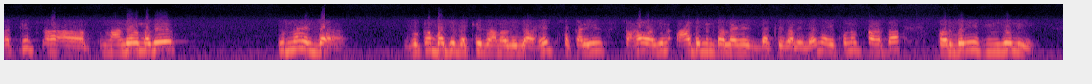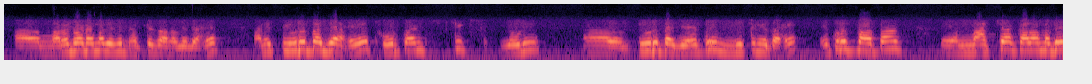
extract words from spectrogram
नक्कीच नांदेडमध्ये पुन्हा एकदा भूकंपाचे धक्के जाणवलेले आहेत. सकाळी सहा वाजून आठ मिनिटाला हे धक्के झालेले आहेत. एकूणच पाहता परभणी हिंगोली मराठवाड्यामध्ये हे धक्के जाणवलेले आहेत. आणि तीव्रता जी आहे फोर पॉईंट सिक्स एवढी तीव्रता जी आहे ती दिसून येत आहे. एकूणच पाहता मागच्या काळामध्ये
